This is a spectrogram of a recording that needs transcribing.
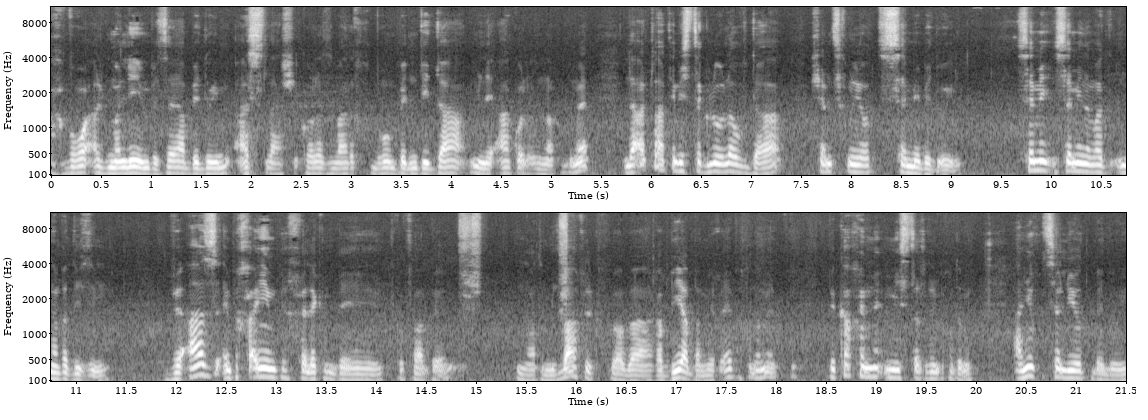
רכבו על גמלים, וזה הבדואים אסלה, שכל הזמן רכבו בנדידה מלאה כל הזמן. לאט לאט הם הסתגלו לעובדה שהם צריכים להיות סמי בדואים, סמי, סמי נוודיזם. ואז הם חיים חלק בתקופה במדינת המדבר, חלק תקופה ברביע, במרעה וכדומה, וכך הם מסתדרים וכדומה. אני רוצה להיות בדואי,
